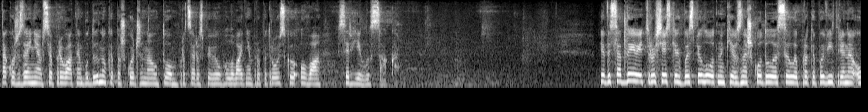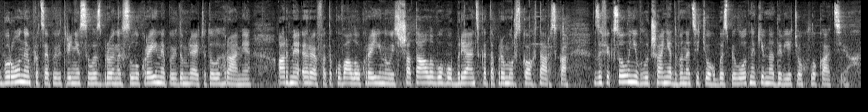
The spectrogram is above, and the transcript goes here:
Також зайнявся приватний будинок і пошкоджене авто. Про це розповів голова Дніпропетровської ОВА Сергій Лисак. 59 російських безпілотників знешкодили сили протиповітряної оборони. Про це повітряні сили збройних сил України повідомляють у телеграмі. Армія РФ атакувала Україну із Шаталового, Брянська та Приморсько-Ахтарська. Зафіксовані влучання 12 безпілотників на 9 локаціях.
